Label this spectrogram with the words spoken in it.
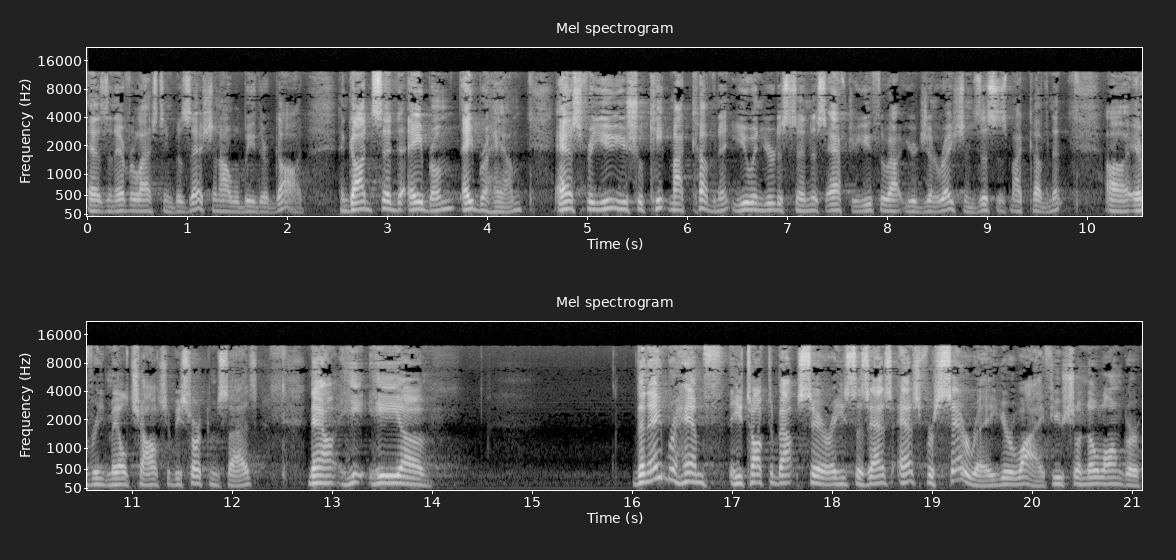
as an everlasting possession. I will be their God. And God said to Abram, Abraham, As for you, you shall keep my covenant, you and your descendants after you throughout your generations. This is my covenant. Uh, every male child should be circumcised. Now, he, he uh, then Abraham, he talked about Sarah. He says, as, as for Sarah, your wife, you shall no longer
